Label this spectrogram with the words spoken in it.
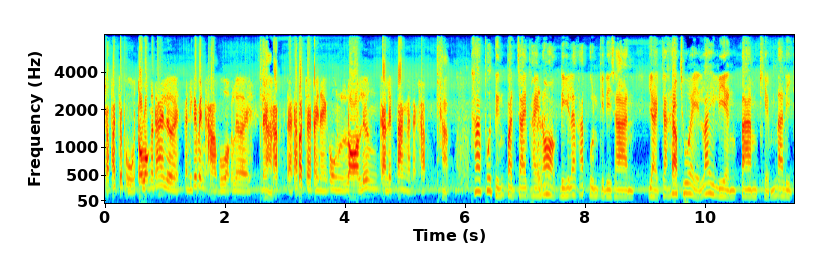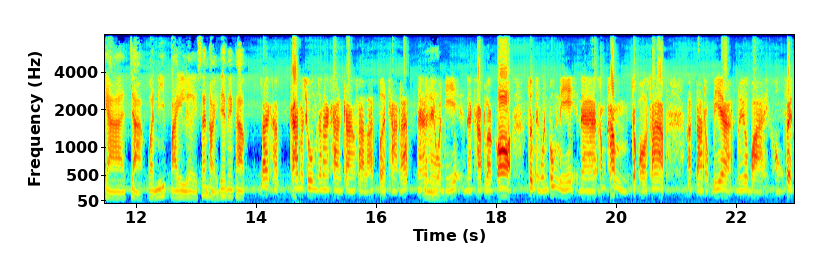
จับพัดจับผูตกลงกันได้เลย อันนี้ก็เป็นข่าวบวกเลยนะครับแต่ถ้าปัจจัยภายในคงรอเรื่องการเลือกตั้งกันนะครับครับ ถ้าพูดถึงปัจจัยภายนอกดีแล้วครับ คุณกิติชาญอยากจะให้ครับช่วยไล่เลียงตามเข็มนาฬิกาจากวันนี้ไปเลยสักหน่อยได้ไหมครับ ได้ครับ การประชุมธนาคารกลางสหรัฐเปิดฉากแล้วนะฮะอ่าในวันนี้นะครับ แล้วก็จนถึงวันพรุ่งนี้นะฮะค่ำๆจะพอทราบอัตราดอกเบี้ยนโยบายของเฟด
